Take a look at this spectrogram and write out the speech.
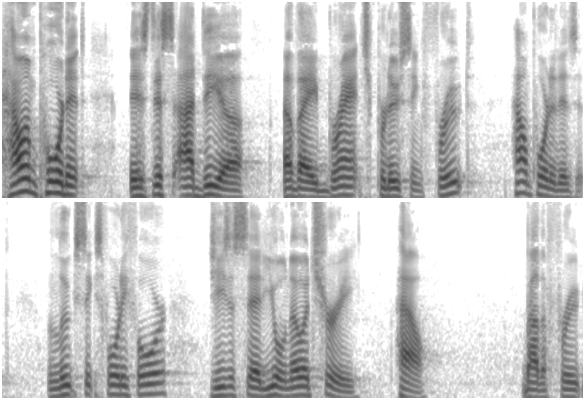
How important is this idea of a branch producing fruit? How important is it? In Luke 6:44, Jesus said, "You will know a tree how by the fruit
